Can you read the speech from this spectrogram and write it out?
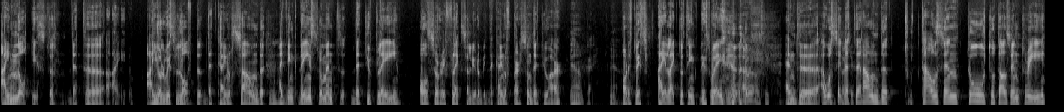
I noticed that I I always loved that kind of sound. Mm-hmm. I think the instrument that you play also reflects a little bit the kind of person that you are. Yeah, okay. Yeah. Or at least I like to think this way. Yeah, okay. and uh, I will say that around 2002, 2003,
